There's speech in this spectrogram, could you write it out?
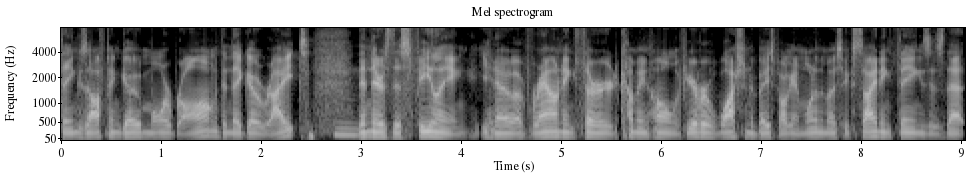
things often go more wrong than they go right. Then mm. there's this feeling, you know, of rounding third, coming home. If you're ever watching a baseball game, one of the most exciting things is that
